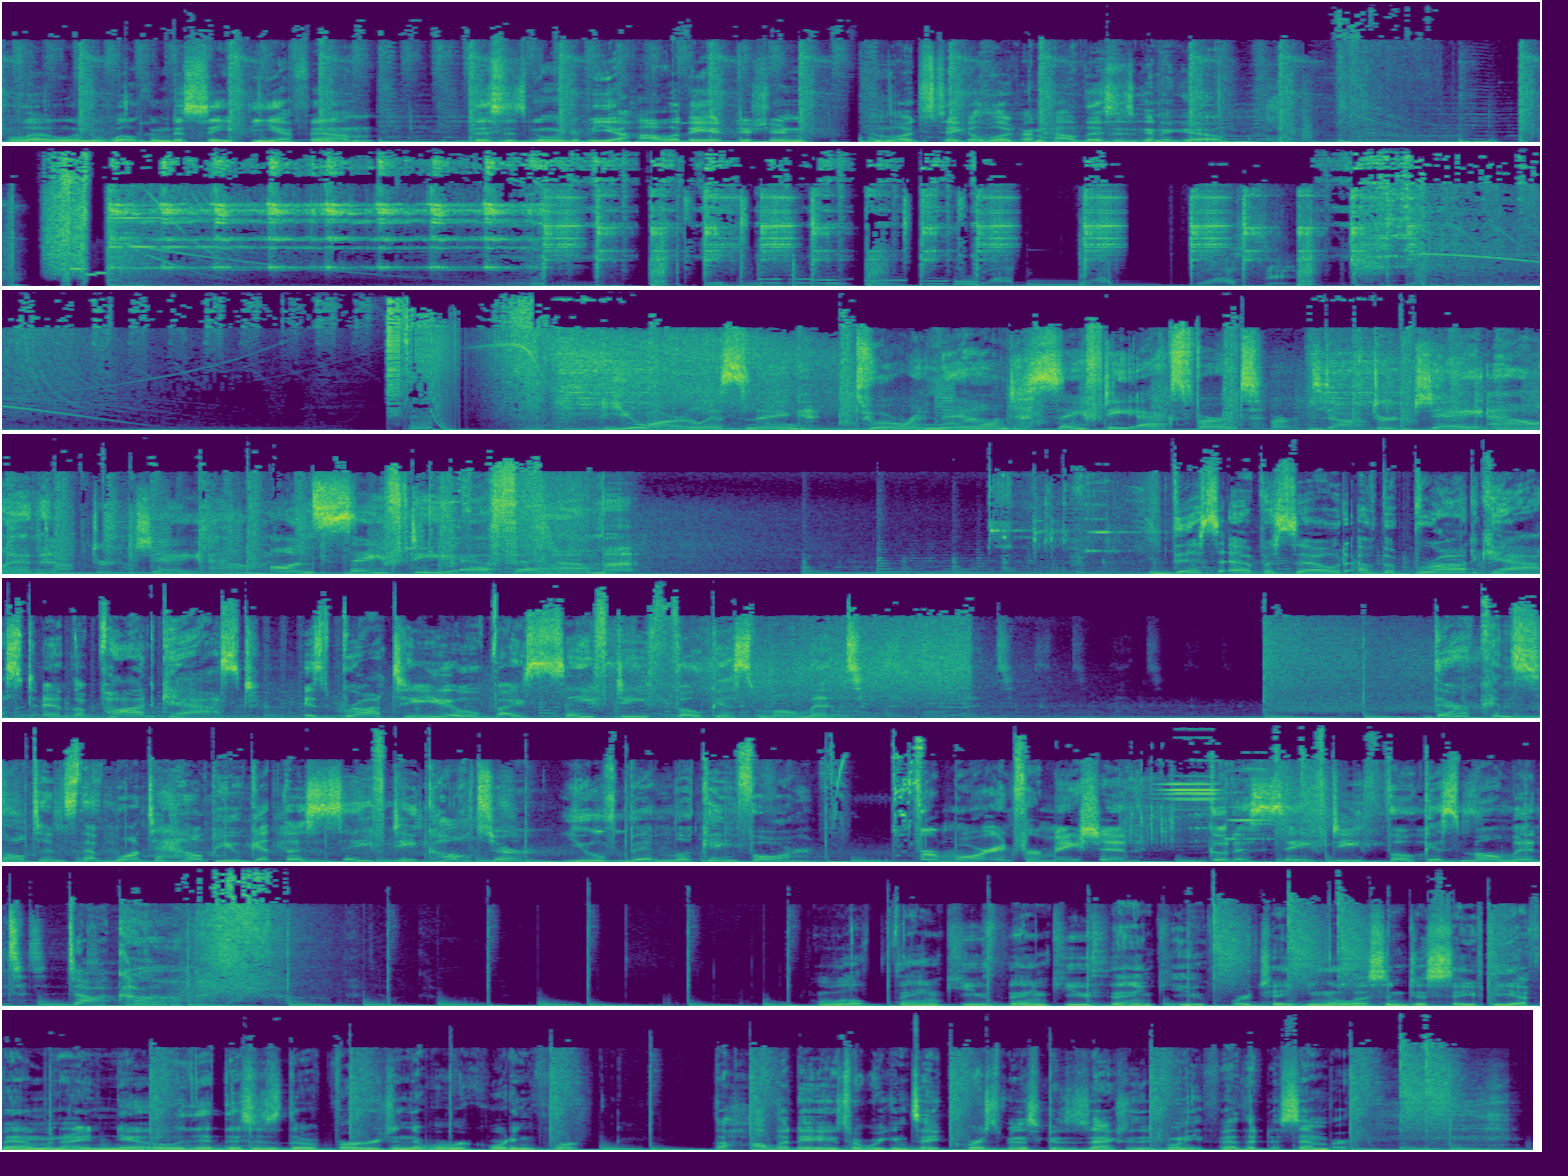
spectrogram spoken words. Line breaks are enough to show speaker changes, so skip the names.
Hello and welcome to Safety FM. This is going to be a holiday edition, and let's take a look on how this is going to go.
You are listening to a renowned safety expert, Dr. Jay Allen. Dr. Jay Allen on Safety FM. This episode of the broadcast and the podcast is brought to you by Safety Focus Moment. They're consultants that want to help you get the safety culture you've been looking for. For more information, go to safetyfocusmoment.com.
Well, thank you, thank you, thank you for taking a listen to Safety FM. And I know that this is the version that we're recording for the holidays, or we can say Christmas, because it's actually the 25th of December.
